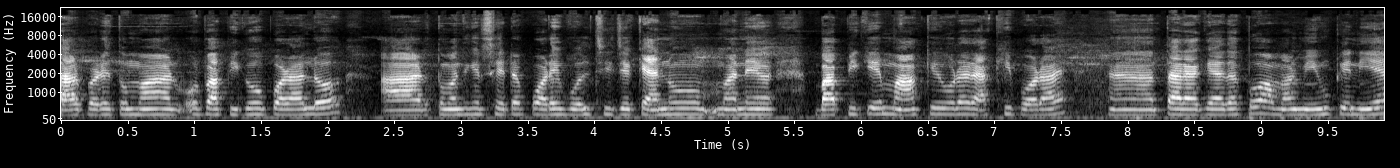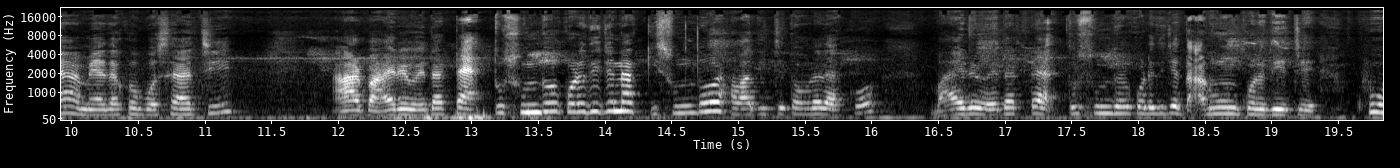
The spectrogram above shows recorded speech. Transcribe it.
তারপরে তোমার ওর বাপিকেও পড়ালো। আর তোমাদেরকে সেটা পরে বলছি যে কেন মানে বাপিকে, মাকে ওরা রাখি পড়ায়। তার আগে দেখো আমার মিহুকে নিয়ে আমি দেখো বসে আছি। আর বাইরে ওয়েদারটা এত সুন্দর করে দিয়েছে না, কি সুন্দর হাওয়া দিচ্ছে তোমরা দেখো। বাইরের ওয়েদারটা এত সুন্দর করে দিয়েছে, দারুণ করে দিয়েছে। খুব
